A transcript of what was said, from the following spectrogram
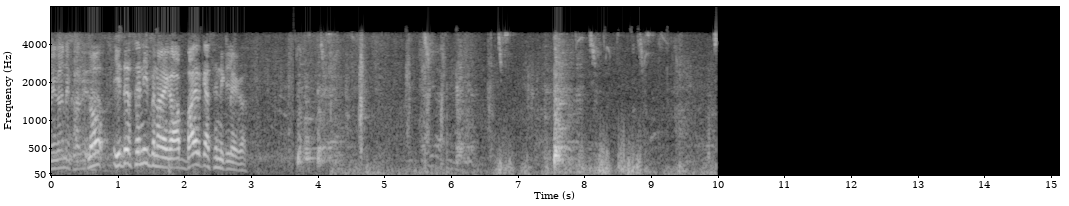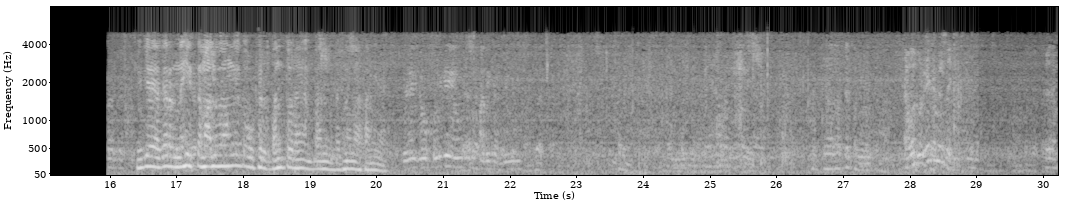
ادھر سے نہیں بنائے گا آپ باہر کیسے نکلے گا کیونکہ اگر نہیں استعمال ہوئے ہوں گے تو وہ پھر بند تو رہے بند رکھنے میں آسانی ہے یعنی گا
